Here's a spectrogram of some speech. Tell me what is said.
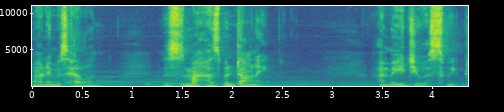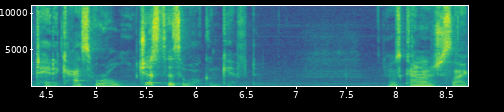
my name is Helen. This is my husband Donnie. I made you a sweet potato casserole just as a welcome gift. It was kind of just like,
